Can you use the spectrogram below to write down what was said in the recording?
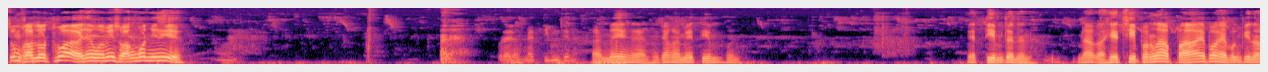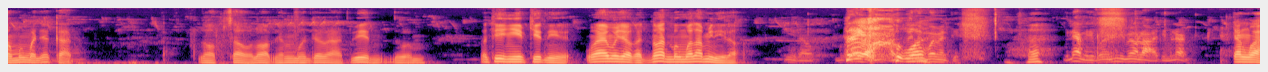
ซุ่มขับรถทั่วร์ก็ยังว่ามีสองคนอยู่นี่อืมผู้ใดแม่ติ๋มตินะอันนี้คือกันจังหวะแม่ติ๋มพุ่นแม่ติ๋มตัวนั้นน่ะเราก็เฮ็ดชีพของเราไปเพราะให้เบิ่งพี่น้องเบิ่งบรรยากาศ รอบเช้ารอบหยังบนจังหวัดเว้นรวมวันที่ยี่สิบเจ็ดนี่ว่ายมาเจ้าก็นอนเบิ่งหมาลำอยู่นี่แหล้ว นี่เราโอ้ย ไม่แม่นติฮะไม่แรกสิบ่มีแมวลายติไม่แรกจังวะ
